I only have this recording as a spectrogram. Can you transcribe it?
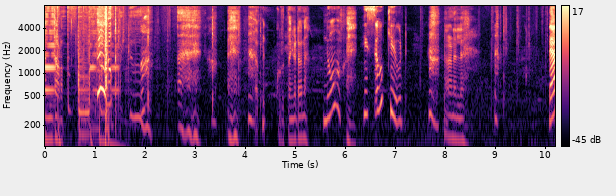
എന്താണ് കുറുത്തം കെട്ടവനാ? നോ ഹിസ് സോ ക്യൂട്ട് ആണല്ലേ? ഡാ.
